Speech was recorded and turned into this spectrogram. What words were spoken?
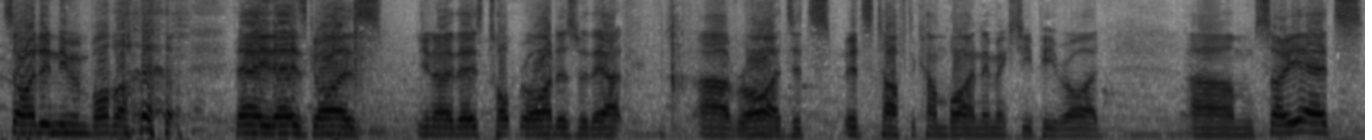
so I didn't even bother. there, there's guys, you know, there's top riders without uh, rides. It's it's tough to come by an MXGP ride. Um, so yeah, it's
